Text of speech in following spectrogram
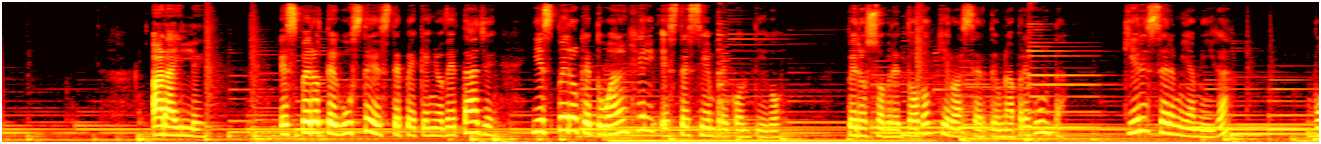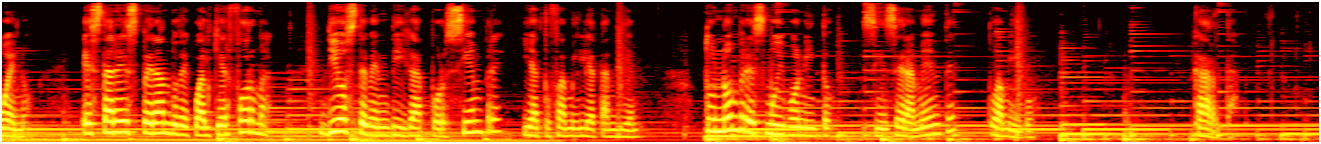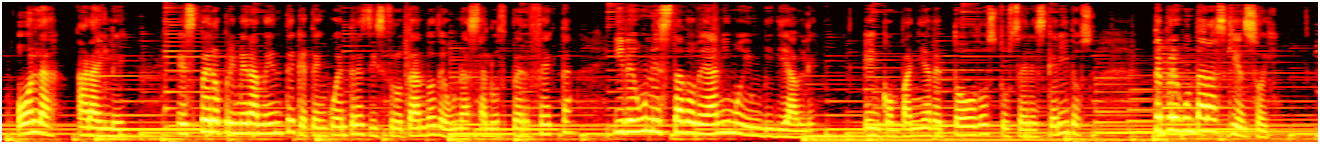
Araile, espero te guste este pequeño detalle y espero que tu ángel esté siempre contigo. Pero sobre todo quiero hacerte una pregunta. ¿Quieres ser mi amiga? Bueno, estaré esperando de cualquier forma. Dios te bendiga por siempre y a tu familia también. Tu nombre es muy bonito. Sinceramente, tu amigo. Carta. Hola, Araile. Espero primeramente que te encuentres disfrutando de una salud perfecta y de un estado de ánimo invidiable, en compañía de todos tus seres queridos. Te preguntarás quién soy.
